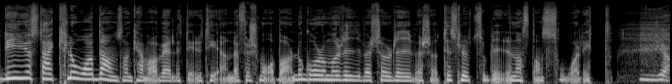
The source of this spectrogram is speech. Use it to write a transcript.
det är just den här klådan som kan vara väldigt irriterande för småbarn. Då går de och river sig och river sig och till slut så blir det nästan sårigt. Ja.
